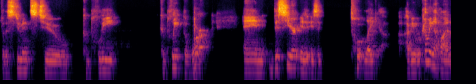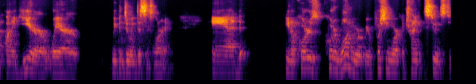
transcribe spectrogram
for the students to complete complete the work. And this year is, is a total like I mean we're coming up on on a year where we've been doing distance learning. And you know, quarters quarter one, we were we were pushing work and trying to get the students to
